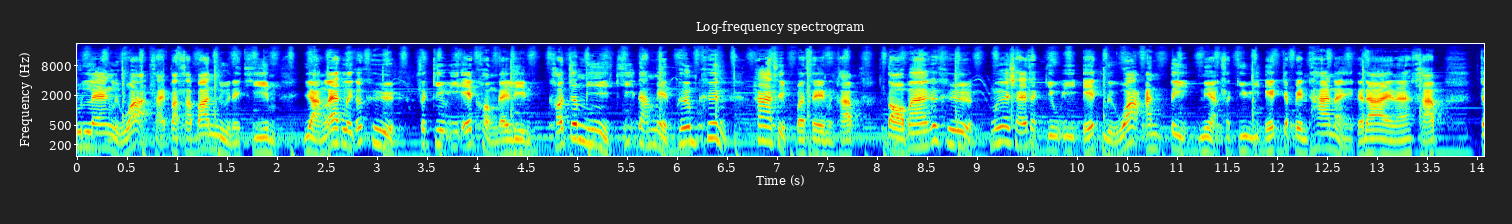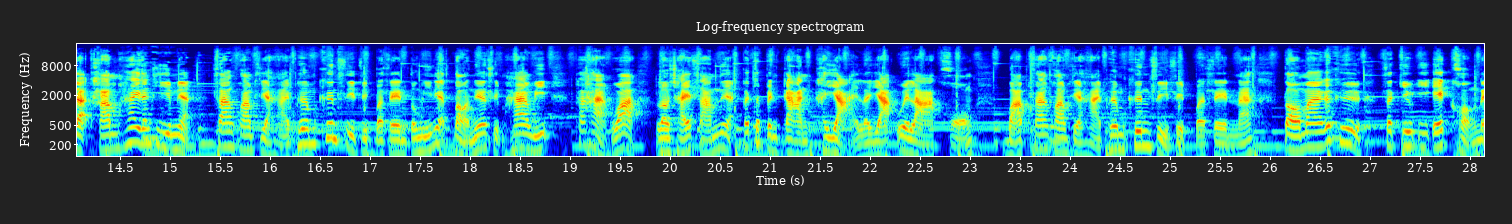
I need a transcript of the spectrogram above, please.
รุนแรงหรือว่าสายตัดสะบั้นอยู่ในทีม อย่างแรกเลยก็คือสกิล EX ของไดรินเขาจะมีคิดาเมจเพิ่มขึ้น 50%ครับ ต่อมาก็คือเมื่อใช้สกิล EX หรือว่าอันติเนี่ยสกิล EX จะเป็นท่าไหนก็ได้นะครับ จะทำให้ทั้งทีมเนี่ยสร้างความเสียหายเพิ่มขึ้น 40%ตรงนี้เนี่ยต่อเนื่อง 15 วิ ถ้าหากว่าเราใช้ซ้ำเนี่ยก็จะเป็นการขยายระยะเวลาของบัฟสร้างความเสียหายเพิ่มขึ้น 40%นะ ต่อมาก็คือสกิล EX ของได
